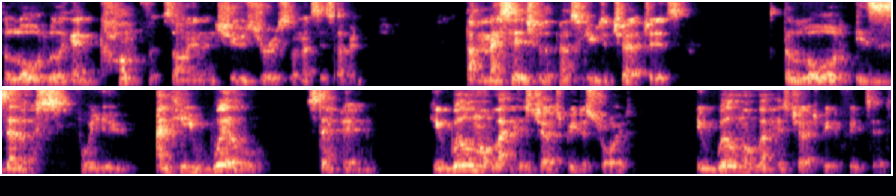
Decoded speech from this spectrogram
The Lord will again comfort Zion and choose Jerusalem as his own that message for the persecuted churches the Lord is zealous for you and he will step in. He will not let his church be destroyed. He will not let his church be defeated.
